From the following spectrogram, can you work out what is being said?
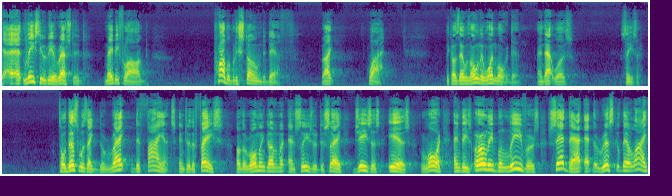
At least he would be arrested, maybe flogged, probably stoned to death. Right? Why? Because there was only one Lord then, and that was Caesar. So this was a direct defiance into the face of the Roman government and Caesar to say, Jesus is Lord. And these early believers said that at the risk of their life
